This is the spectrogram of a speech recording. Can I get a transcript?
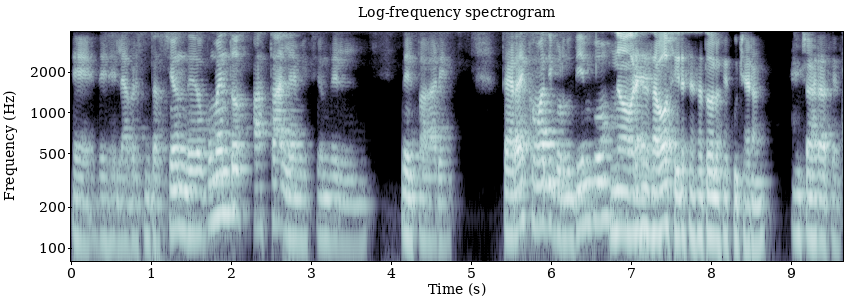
eh, desde la presentación de documentos hasta la emisión del, del pagaré. Te agradezco, Mati, por tu tiempo. No, gracias a vos y gracias a todos los que escucharon. Muchas gracias.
